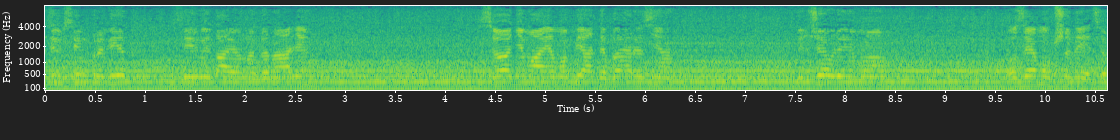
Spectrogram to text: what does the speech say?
Друзі, всім привіт! Всіх вітаю на каналі. Сьогодні маємо 5 березня. Підживлюємо озиму пшеницю.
